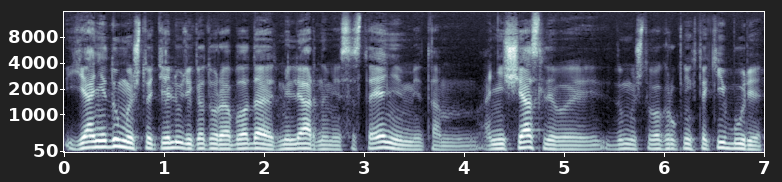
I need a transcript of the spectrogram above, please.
Я не думаю, что те люди, которые обладают миллиардными состояниями, там, они счастливы. Думаю, что вокруг них такие бури.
